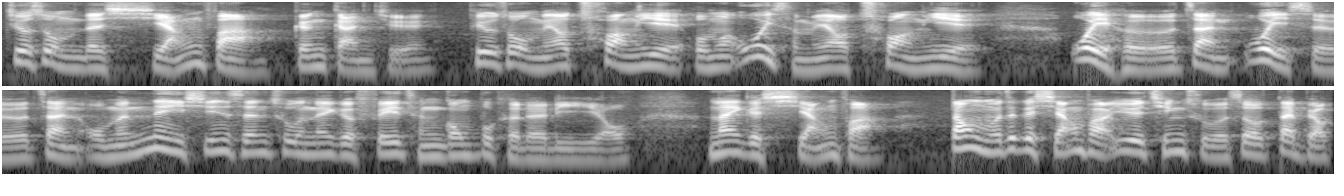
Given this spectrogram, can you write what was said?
就是我们的想法跟感觉。譬如说我们要创业，我们为什么要创业？为何而战？为谁而战？我们内心深处那个非成功不可的理由，那个想法。当我们这个想法越清楚的时候，代表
